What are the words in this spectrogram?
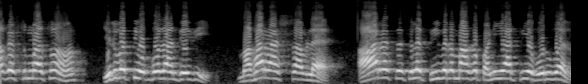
ஆகஸ்ட் மாசம் இருபத்தி ஒன்பதாம் தேதி மகாராஷ்டிராவுல ஆர்எஸ்எஸ்ல தீவிரமாக பணியாற்றிய ஒருவர்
